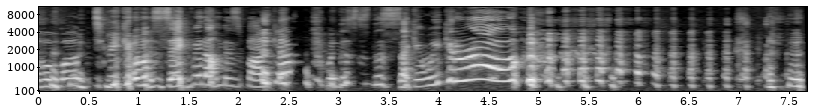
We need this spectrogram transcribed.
of a bug to become a segment on this podcast, but this is the second week in a row.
